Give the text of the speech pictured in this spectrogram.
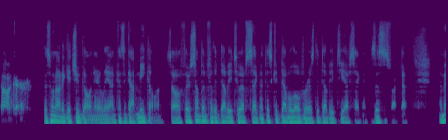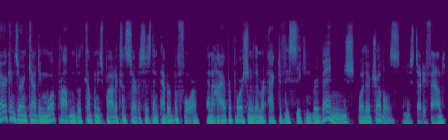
Shocker. This one ought to get you going here, Leon, because it got me going. So if there's something for the W2F segment, this could double over as the WTF segment because this is fucked up. Americans are encountering more problems with companies' products and services than ever before, and a higher proportion of them are actively seeking revenge for their troubles, a new study found.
